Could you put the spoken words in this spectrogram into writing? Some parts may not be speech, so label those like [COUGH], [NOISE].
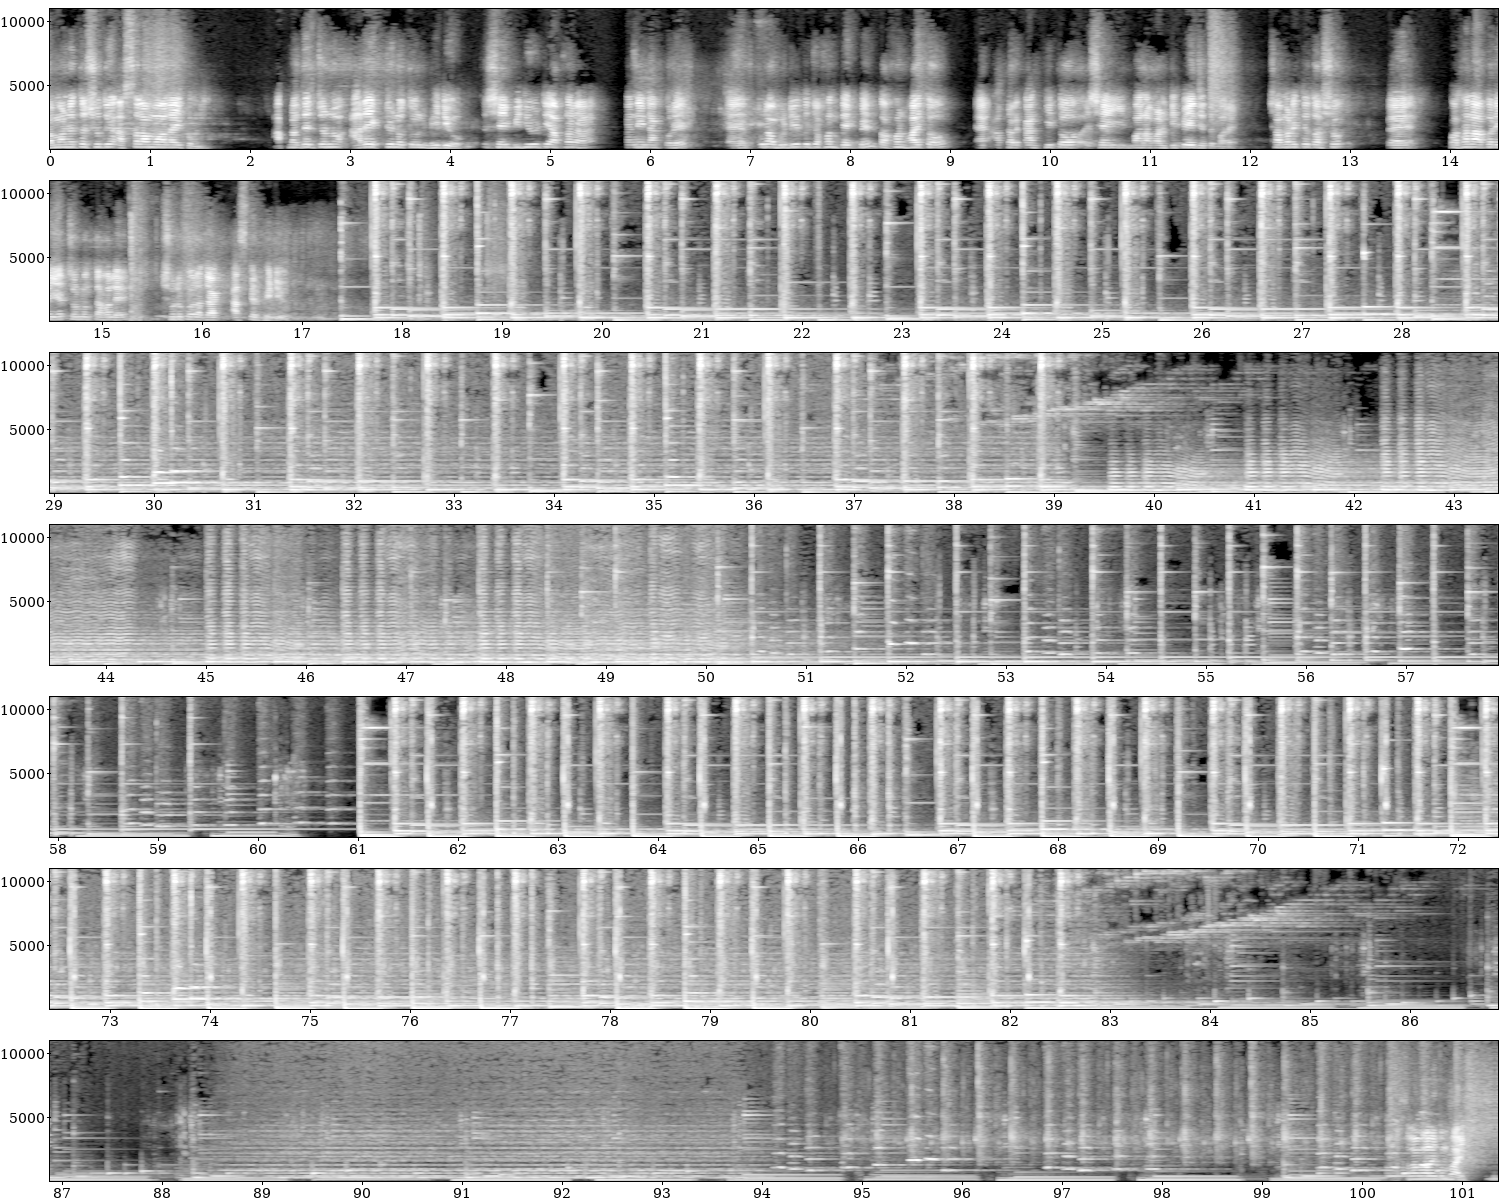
সম্মানিত শুধু আসসালামু আলাইকুম। আপনাদের জন্য আরও একটি নতুন ভিডিও। সেই ভিডিওটি আপনারা না করে পুরো ভিডিওতে যখন দেখবেন, তখন হয়তো আপনার কাঙ্ক্ষিত সেই মালামালটি পেয়ে যেতে পারে। সম্মানিত দর্শক কথা না বাড়িয়ে চলুন তাহলে শুরু করা যাক আজকের ভিডিও।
